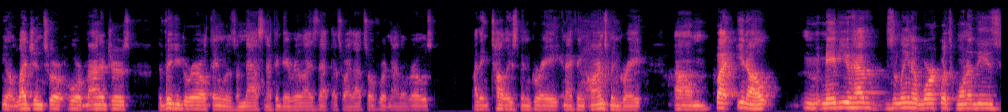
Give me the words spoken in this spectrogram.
you know, legends who are who are managers. The Vickie Guerrero thing was a mess, and I think they realized that. That's why that's over at Nyla Rose. I think Tully's been great, and I think Arn's been great. Um, but you know, m- maybe you have Zelina work with one of these.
